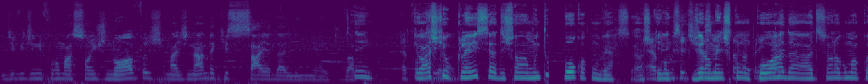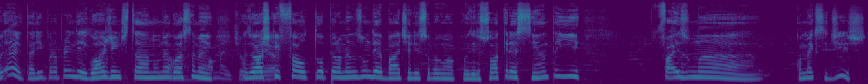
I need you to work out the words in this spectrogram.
dividindo informações novas, mas nada que saia da linha e que vá Sim. pro- É Eu acho que o Clancy adiciona muito pouco à conversa. Eu acho É que ele geralmente concorda, adiciona alguma coisa. É, ele tá ali pra aprender, igual a gente tá no negócio Não, também. Mas eu acho que faltou pelo menos um debate ali sobre alguma coisa. Ele só acrescenta e faz uma. Como é que se diz?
